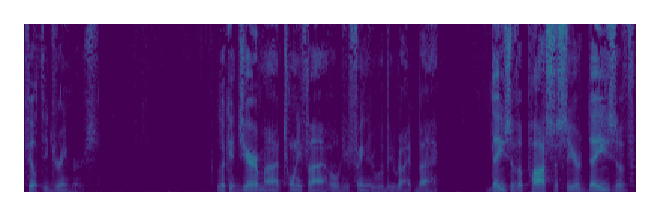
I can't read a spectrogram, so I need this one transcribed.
Filthy dreamers. Look at Jeremiah 25. Hold your finger, we'll be right back. Days of apostasy are days of,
